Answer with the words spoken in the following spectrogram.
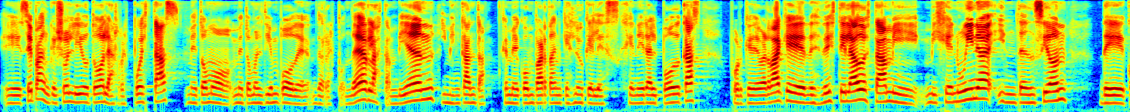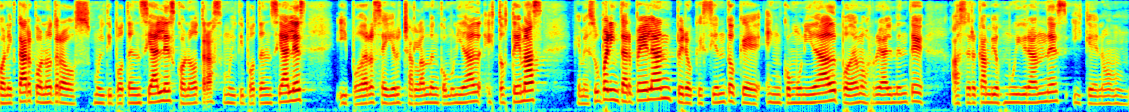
Eh, sepan que yo leo todas las respuestas, me tomo, me tomo el tiempo de, de responderlas también y me encanta que me compartan qué es lo que les genera el podcast porque de verdad que desde este lado está mi, genuina intención de conectar con otros multipotenciales, con otras multipotenciales y poder seguir charlando en comunidad estos temas que me súper interpelan, pero que siento que en comunidad podemos realmente hacer cambios muy grandes y que no,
